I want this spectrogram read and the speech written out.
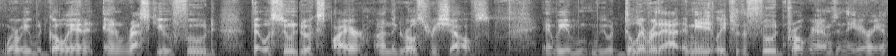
where we would go in and rescue food that was soon to expire on the grocery shelves, and we we would deliver that immediately to the food programs in the area.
